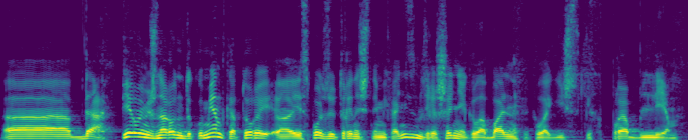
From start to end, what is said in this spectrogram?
А, да, первый международный документ, который а, использует рыночный механизм для решения глобальных экологических проблем –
